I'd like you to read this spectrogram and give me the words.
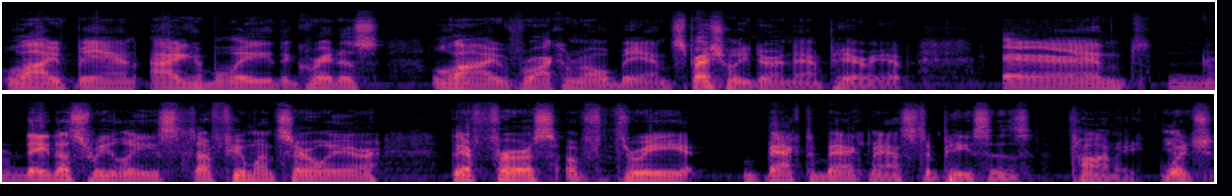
live band, arguably the greatest live rock and roll band, especially during that period. And they just released a few months earlier their first of three back to back masterpieces, Tommy, which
